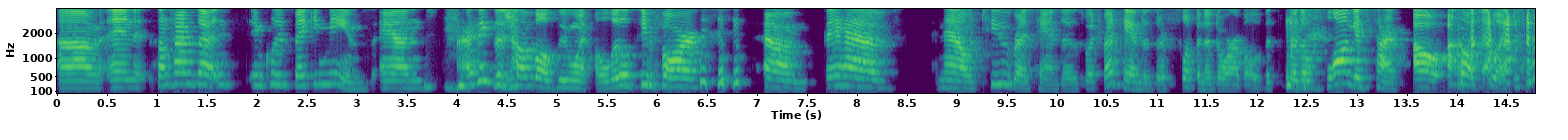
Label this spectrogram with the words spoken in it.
Um, and sometimes that in- includes making memes. And I think the John Ball Zoo went a little too far. um, they have now two red pandas, which red pandas are flippin' adorable. But for the longest time, oh, oh, flip.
